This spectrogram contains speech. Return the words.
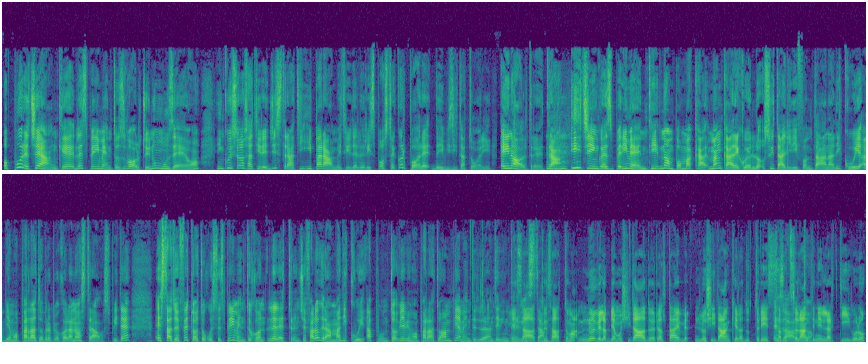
Oppure c'è anche l'esperimento svolto in un museo in cui sono stati registrati i parametri delle risposte corporee dei visitatori. E inoltre, tra i cinque esperimenti non può manca- mancare quello sui tagli di fontana, di cui abbiamo parlato proprio con la nostra ospite. È stato effettuato questo esperimento con l'elettroencefalogramma, di cui appunto vi abbiamo parlato ampiamente durante l'intervista. Esatto, esatto, ma noi ve l'abbiamo citato in realtà e ve- lo cita anche la dottoressa Esatto. Pezzolante nell'articolo.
